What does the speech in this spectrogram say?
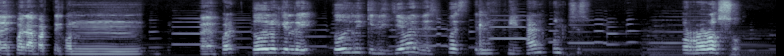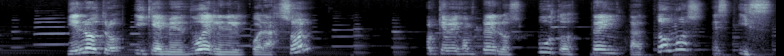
después la parte con después todo lo que le todo lo que le lleva después el final conches, horroroso. Y el otro y que me duele en el corazón porque me compré los putos 30 tomos es Is.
